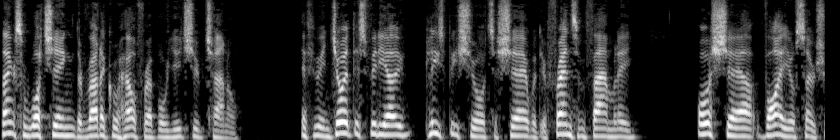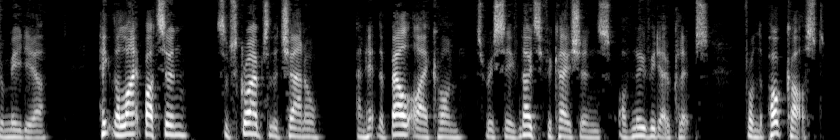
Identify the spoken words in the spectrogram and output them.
Thanks for watching the Radical Health Rebel YouTube channel. If you enjoyed this video, please be sure to share with your friends and family or share via your social media. Hit the like button, subscribe to the channel, and hit the bell icon to receive notifications of new video clips from the podcast.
